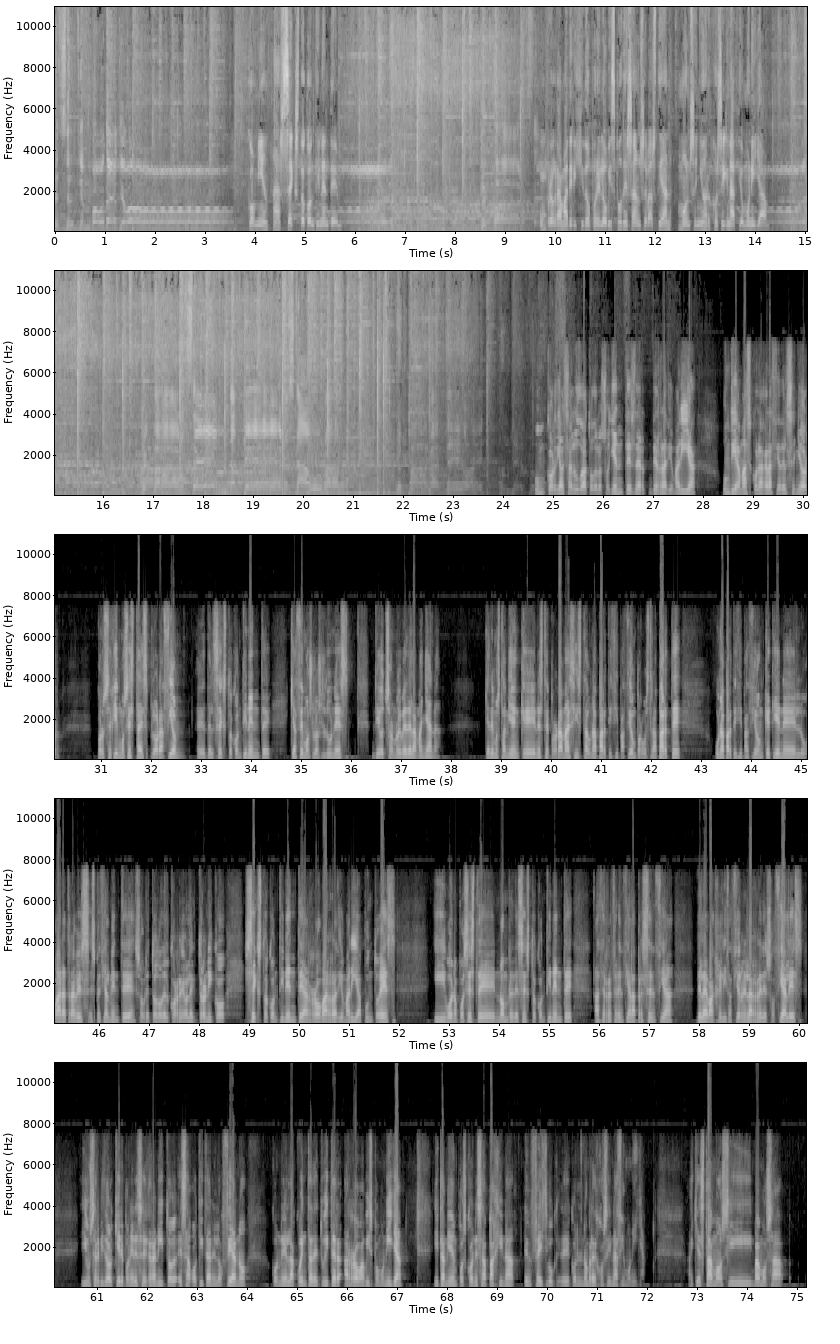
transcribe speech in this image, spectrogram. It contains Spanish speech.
es el tiempo de Dios. Comienza Sexto Continente. Un programa dirigido por el obispo de San Sebastián, Monseñor José Ignacio Munilla. Un cordial saludo a todos los oyentes de, de Radio María un día más, con la gracia del Señor, proseguimos esta exploración eh, del sexto continente que hacemos los lunes de 8 a 9 de la mañana. Queremos también que en este programa exista una participación por vuestra parte, una participación que tiene lugar a través especialmente, sobre todo del correo electrónico sextocontinente arroba y bueno, pues este nombre de sexto continente hace referencia a la presencia de la evangelización en las redes sociales y un servidor quiere poner ese granito, esa gotita en el océano con la cuenta de Twitter arroba obispo Munilla y también pues con esa página en Facebook eh, con el nombre de José Ignacio Munilla. Aquí estamos y vamos a,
